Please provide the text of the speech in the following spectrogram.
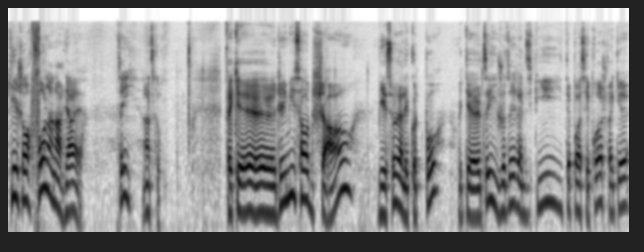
qui est genre full en arrière. en tout cas. Fait que euh, Jamie sort du char. Bien sûr, elle écoute pas. Fait que, tu sais, je veux dire, à 10 pieds, il était pas assez proche. Fait que,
